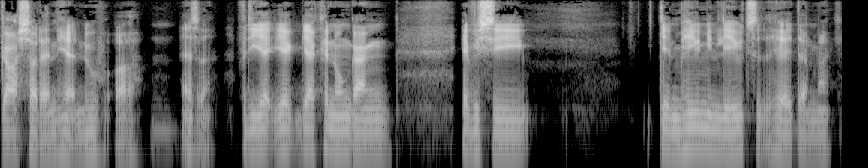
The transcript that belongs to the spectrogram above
gør sådan her nu, og mm. altså, fordi jeg, jeg, jeg kan nogle gange, jeg vil sige, gennem hele min levetid her i Danmark,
